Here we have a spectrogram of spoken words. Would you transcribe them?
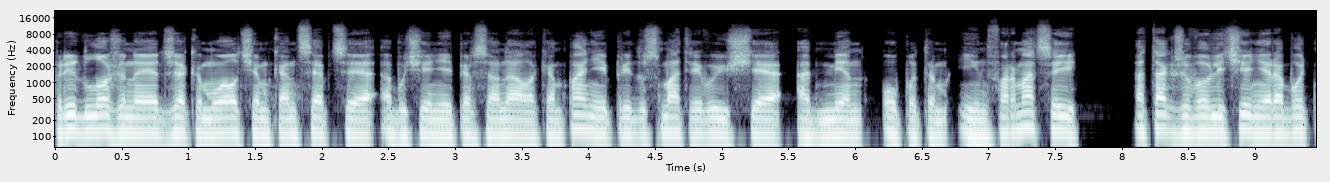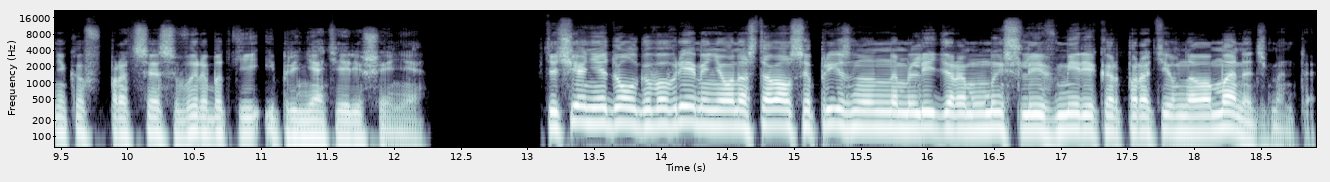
предложенная Джеком Уэлчем концепция обучения персонала компании, предусматривающая обмен опытом и информацией, а также вовлечение работников в процесс выработки и принятия решения. В течение долгого времени он оставался признанным лидером мыслей в мире корпоративного менеджмента.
